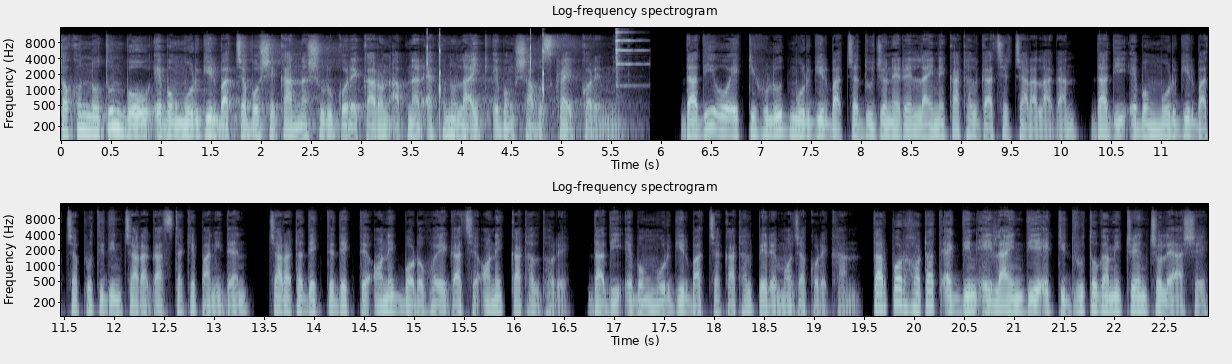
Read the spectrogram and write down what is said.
তখন নতুন বউ এবং মুরগির বাচ্চা বসে কান্না শুরু করে কারণ আপনার এখনও লাইক এবং সাবস্ক্রাইব করেননি। দাদি ও একটি হলুদ মুরগির বাচ্চা দুজনে রেললাইনে কাঁঠাল গাছের চারা লাগান। দাদি এবং মুরগির বাচ্চা প্রতিদিন চারা গাছটাকে পানি দেন। চারাটা দেখতে দেখতে অনেক বড় হয়ে গাছে অনেক কাঁঠাল ধরে। দাদি এবং মুরগির বাচ্চা কাঁঠাল পেরে মজা করে খান। তারপর হঠাৎ একদিন এই লাইন দিয়ে একটি দ্রুতগামী ট্রেন চলে আসে।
